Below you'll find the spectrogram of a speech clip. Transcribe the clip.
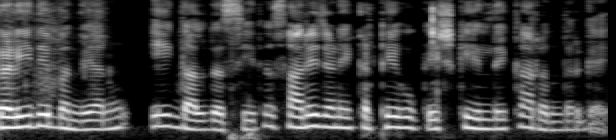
ਗਲੀ ਦੇ ਬੰਦਿਆਂ ਨੂੰ ਇਹ ਗੱਲ ਦੱਸੀ ਤਾਂ ਸਾਰੇ ਜਣੇ ਇਕੱਠੇ ਹੋ ਕੇ ਸ਼ਕੀਲ ਦੇ ਘਰ ਅੰਦਰ ਗਏ।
